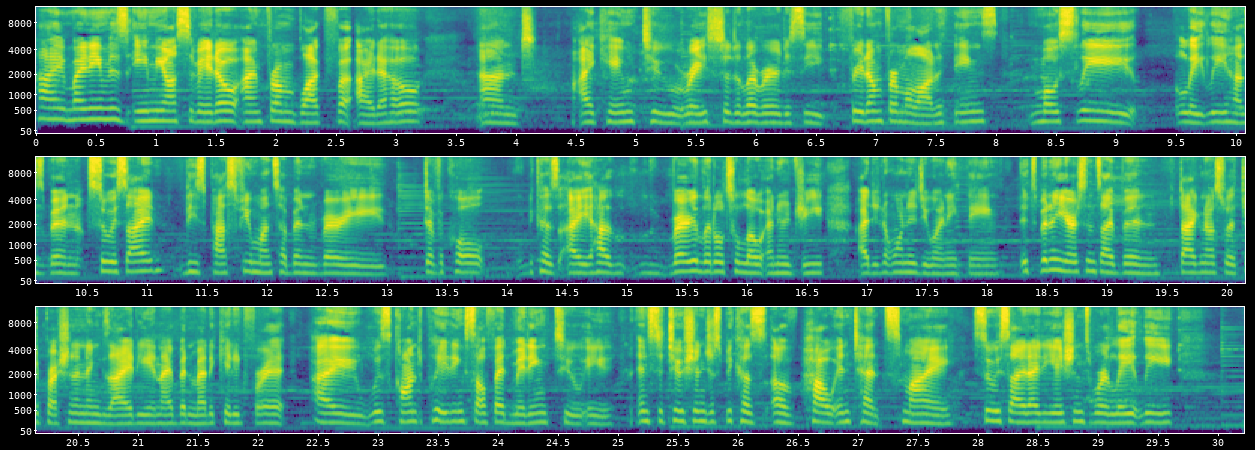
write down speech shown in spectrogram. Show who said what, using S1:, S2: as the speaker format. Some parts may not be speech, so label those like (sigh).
S1: Hi, my name is Amy Acevedo. I'm from Blackfoot, Idaho, and I came to Race to Deliver to seek freedom from a lot of things. Mostly lately has been suicide. These past few months have been very difficult because I had very little to low energy. I didn't want to do anything. It's been a year since I've been diagnosed with depression and anxiety and I've been medicated for it. I was contemplating self-admitting to a institution just because of how intense my suicide ideations were lately.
